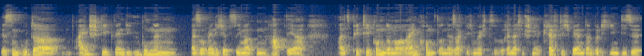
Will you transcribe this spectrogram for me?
ist ein guter Einstieg, wenn die Übungen, also wenn ich jetzt jemanden habe, der als PT-Kunde neu reinkommt und er sagt, ich möchte relativ schnell kräftig werden, dann würde ich ihm diese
